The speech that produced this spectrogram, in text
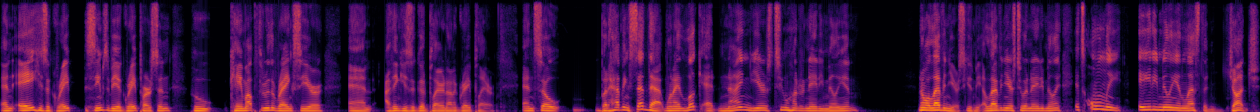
And A, he's a great, seems to be a great person who came up through the ranks here. And I think he's a good player, not a great player. And so, but having said that, when I look at nine years, 280 million, no, 11 years, excuse me, 11 years, 280 million, it's only 80 million less than Judge.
